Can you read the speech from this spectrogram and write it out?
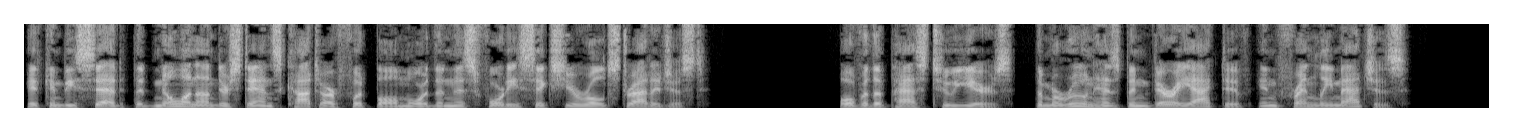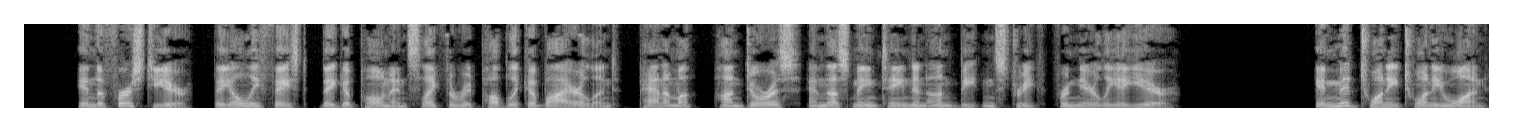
it can be said that no one understands Qatar football more than this 46 year old strategist. Over the past two years, the Maroon has been very active in friendly matches. In the first year, they only faced big opponents like the Republic of Ireland, Panama, Honduras, and thus maintained an unbeaten streak for nearly a year. In mid 2021,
